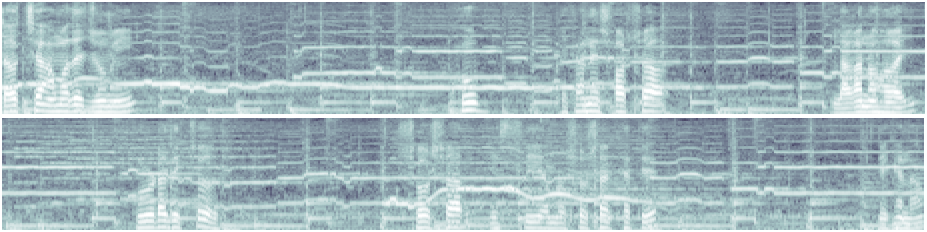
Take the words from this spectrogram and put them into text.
এটা হচ্ছে আমাদের জমি। খুব এখানে শসা লাগানো হয়। পুরোটা দেখছ? শসার এসছি আমরা শসার খেতে দেখে নাও।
